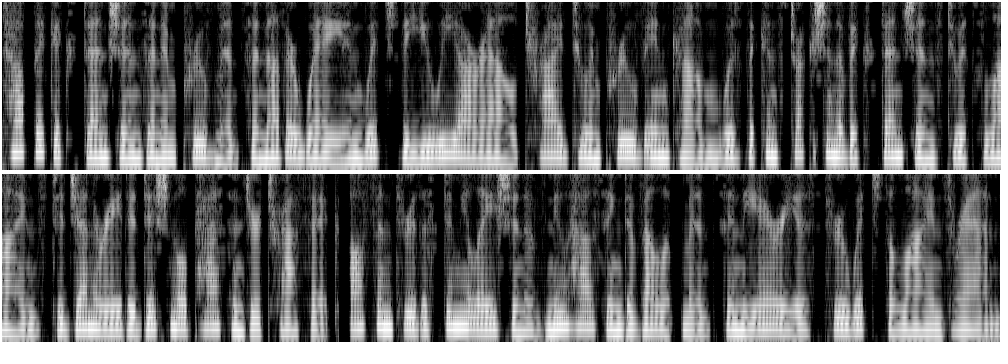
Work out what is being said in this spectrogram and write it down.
Topic extensions and improvements Another way in which the UERL tried to improve income was the construction of extensions to its lines to generate additional passenger traffic, often through the stimulation of new housing developments in the areas through which the lines ran.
